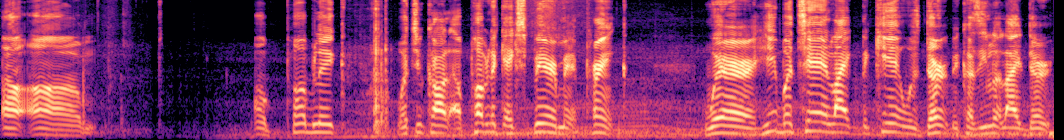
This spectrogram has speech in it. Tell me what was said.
uh, um, a public, what you call it, a public experiment prank, where he pretend like the kid was Durk because he looked like Durk.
